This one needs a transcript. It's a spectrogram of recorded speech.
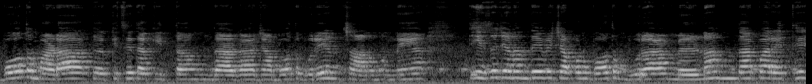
ਬਹੁਤ ਮਾੜਾ ਕਿਸੇ ਦਾ ਕੀਤਾ ਹੁੰਦਾ ਹੈਗਾ ਜਾਂ ਬਹੁਤ ਬੁਰੇ ਇਨਸਾਨ ਹੁੰਨੇ ਆ ਤੇ ਇਸ ਜਨਮ ਦੇ ਵਿੱਚ ਆਪਾਂ ਨੂੰ ਬਹੁਤ ਬੁਰਾ ਮਿਲਣਾ ਹੁੰਦਾ, ਪਰ ਇੱਥੇ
